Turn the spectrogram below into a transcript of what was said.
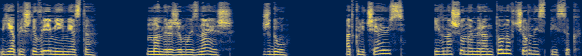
я пришлю время и место. Номер же мой знаешь? Жду. Отключаюсь и вношу номер Антона в черный список.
